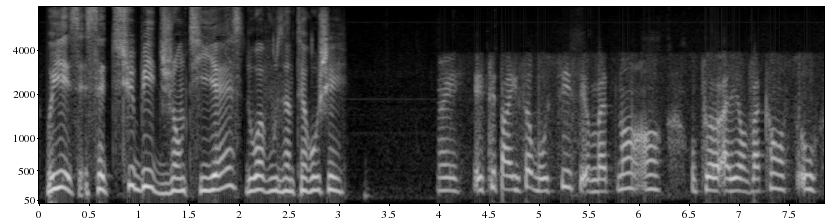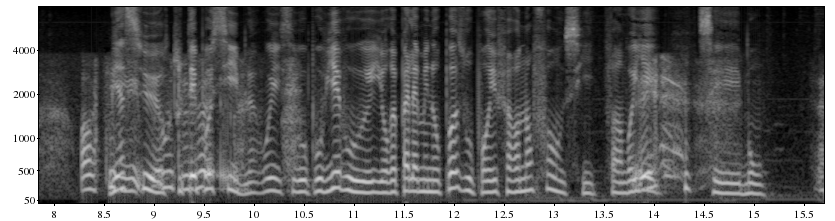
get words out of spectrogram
vous voyez, cette subite gentillesse doit vous interroger. Oui, et c'est par exemple aussi, maintenant, oh, on peut aller en vacances ou. Oh, Bien sûr, tout est possible. Oui, si vous pouviez, vous, il n'y aurait pas la ménopause, vous pourriez faire un enfant aussi. Enfin, vous voyez, c'est bon. Vous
